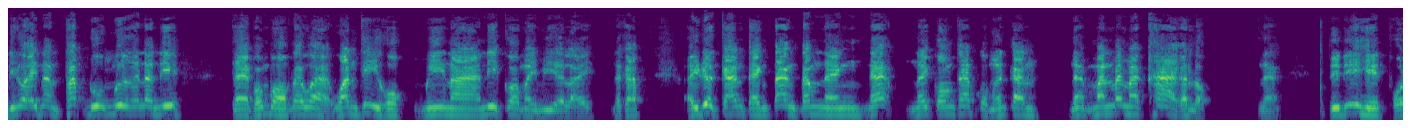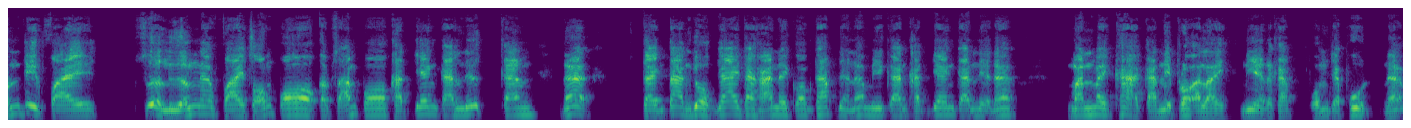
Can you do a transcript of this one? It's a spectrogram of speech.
เดี๋ยวไอ้นั่น ทับดวงเมืองไอ้นั่นนี้ แต่ผมบอกได้ว่า วันที่หกมีนานี่ก็ไม่มีอะไรนะครับ ไอ้เรื่องการแต่งตั้งตำแหน่งนะ ในกองทัพก็เหมือนกันนะมันไม่มาฆ่ากันหรอกนะทีนี้เหตุผลที่ฝ่ายเสื้อเหลืองนะฝ่ายสองปอกับสามปอขัดแย้งกันหรือการนะ แต่งตั้งโยกย้ายทหารในกองทัพเนี่ยนะมีการขัดแย้งกันเนี่ยนะมันไม่ฆ่ากันนี่เพราะอะไรเนี่ยนะครับ ผมจะพูดนะ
